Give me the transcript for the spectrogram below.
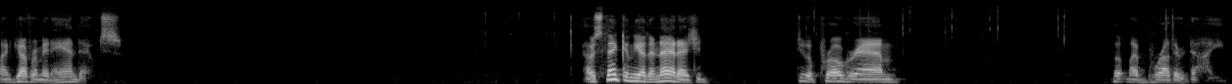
on government handouts. I was thinking the other night I should do a program about my brother dying.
